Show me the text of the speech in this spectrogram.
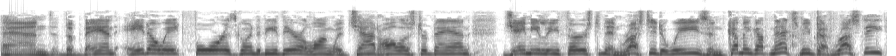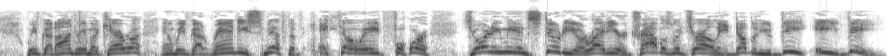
And the band 8084 is going to be there along with Chad Hollister Band, Jamie Lee Thurston, and Rusty Dewees. And coming up next, we've got Rusty, we've got Andre McCara, and we've got Randy Smith of 8084 joining me in studio right here. Travels with Charlie, WDEV.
